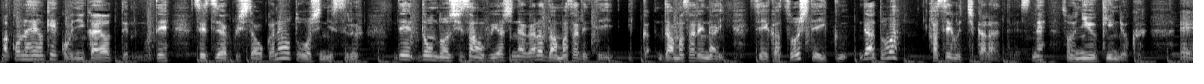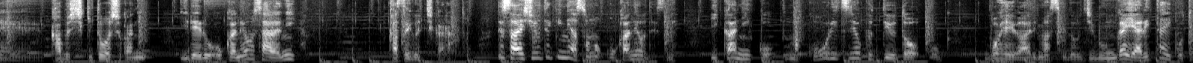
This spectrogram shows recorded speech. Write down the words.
まあ、この辺は結構似通ってるので、節約したお金を投資にする。で、どんどん資産を増やしながら騙されていか、騙されない生活をしていく。で、あとは稼ぐ力でですね、その入金力、えー、株式投資とかに入れるお金をさらに稼ぐ力と。で、最終的にはそのお金をですね、いかにこう、まあ、効率よくっていうと語弊がありますけど自分がやりたいこと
